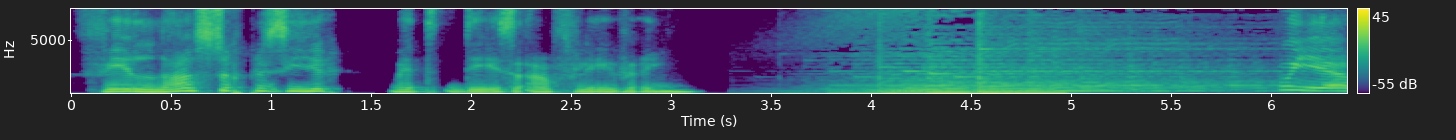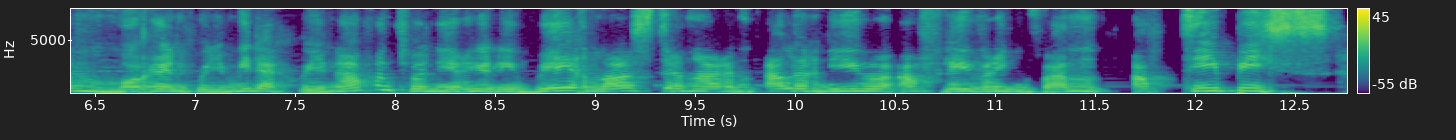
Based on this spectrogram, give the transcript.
Veel luisterplezier met deze aflevering. Goedemorgen, goedemiddag, goedenavond, wanneer jullie weer luisteren naar een allernieuwe aflevering van Atypisch.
